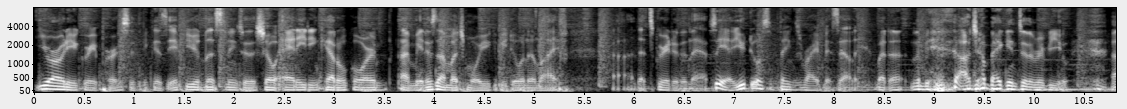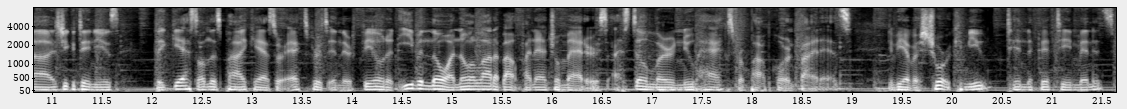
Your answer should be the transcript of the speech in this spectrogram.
You're already a great person because if you're listening to the show and eating kettle corn, I mean, there's not much more you could be doing in life uh, that's greater than that. So, yeah, you're doing some things right, Miss Ellie. But uh, let me, I'll jump back into the review. Uh, she continues. The guests on this podcast are experts in their field, and even though I know a lot about financial matters, I still learn new hacks from Popcorn Finance. If you have a short commute, 10 to 15 minutes,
